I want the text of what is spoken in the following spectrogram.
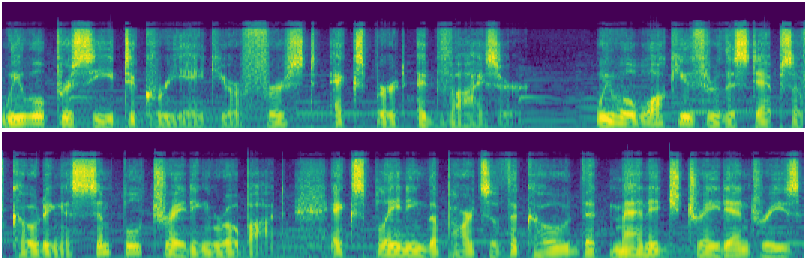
we will proceed to create your first expert advisor. We will walk you through the steps of coding a simple trading robot, explaining the parts of the code that manage trade entries,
